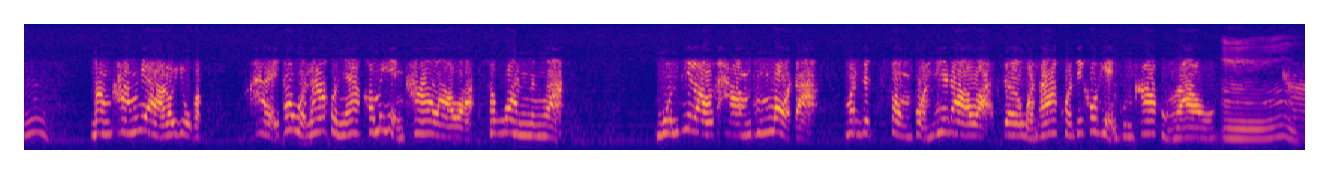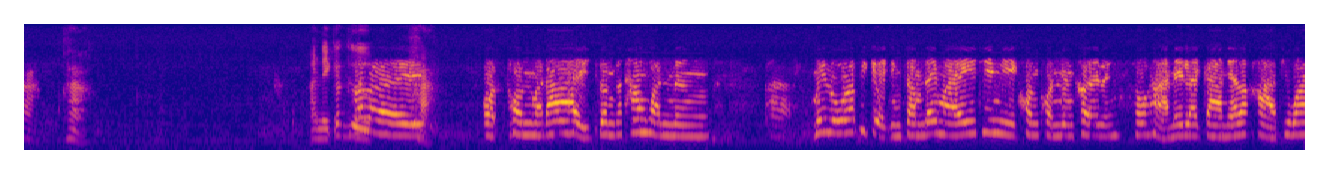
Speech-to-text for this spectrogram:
อืมบางครั้งเนี่ยเราอยู่กับใครถ้าหัวหน้าคนเนี้ยเขาไม่เห็นค่าเราอะสักวันหนึ่งอะ บุญที่เราทำทั้งหมดอะมันจะส่งผลให้เราอะเจอหัวหน้าคนที่เขาเห็นคุณค่าของเรา อืมค่ะค่ะอันนี้ก็คือก็เลยค่ะอดทนมาได้ จนกระทั่งวันหนึ่งค่ะไม่รู้ว่าพี่เกดยังจำได้ไหมที่มีคนคนหนึ่งเคยโทรหาในรายการเนี้ยแหละค่ะที่ว่า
